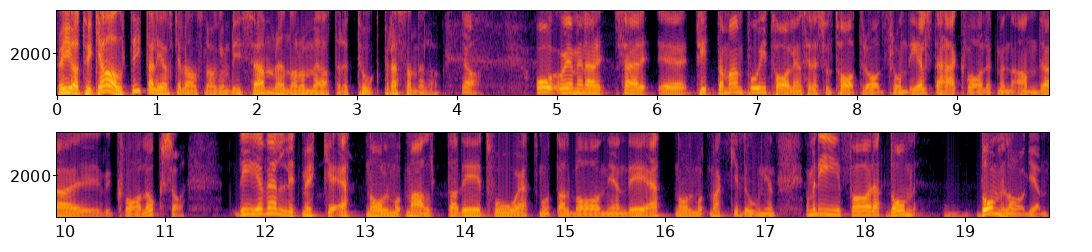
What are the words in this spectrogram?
Mm. Jag tycker alltid italienska landslagen blir sämre när de möter ett tokpressande lag. Ja. Och, och, jag menar, så här, eh, tittar man på Italiens resultatrad från dels det här kvalet men andra eh, kval också, det är väldigt mycket 1-0 mot Malta, det är 2-1 mot Albanien, det är 1-0 mot Makedonien. Ja, men det är för att de, de lagen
